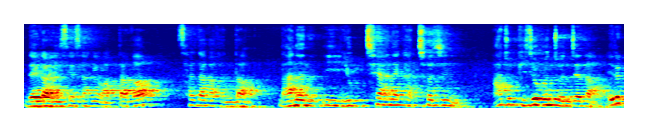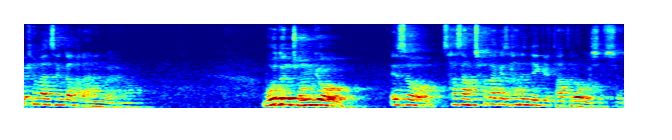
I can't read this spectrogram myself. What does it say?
내가 이 세상에 왔다가 살다가 간다. 나는 이 육체 안에 갇혀진 아주 비좁은 존재다. 이렇게만 생각을 하는 거예요. 모든 종교에서 사상 철학에서 하는 얘기를 다 들어보십시오.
